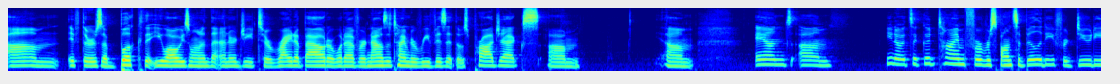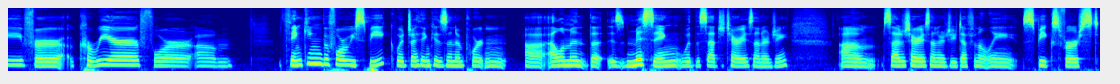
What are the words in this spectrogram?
Um, if there's a book that you always wanted the energy to write about or whatever, now's the time to revisit those projects. Um, um, and, um, you know, it's a good time for responsibility, for duty, for career, for um, thinking before we speak, which I think is an important uh, element that is missing with the Sagittarius energy. Um, Sagittarius energy definitely speaks first,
